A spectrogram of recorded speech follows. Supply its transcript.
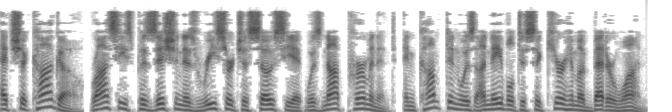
At Chicago, Rossi's position as research associate was not permanent, and Compton was unable to secure him a better one.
